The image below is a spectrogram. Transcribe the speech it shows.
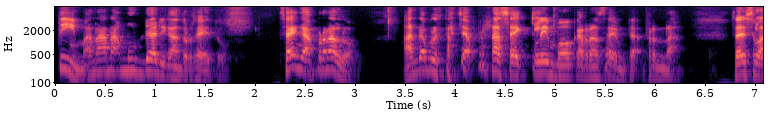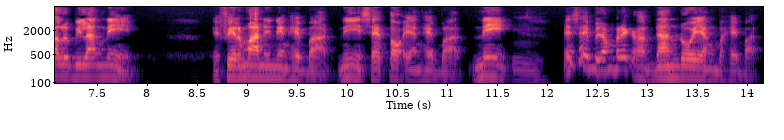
tim, anak-anak muda di kantor saya itu. Saya nggak pernah loh. Anda boleh tanya pernah saya klaim bahwa karena saya tidak pernah. Saya selalu bilang nih, eh, Firman ini yang hebat, nih Seto yang hebat, nih Hmm. Eh saya bilang mereka Dando yang hebat.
